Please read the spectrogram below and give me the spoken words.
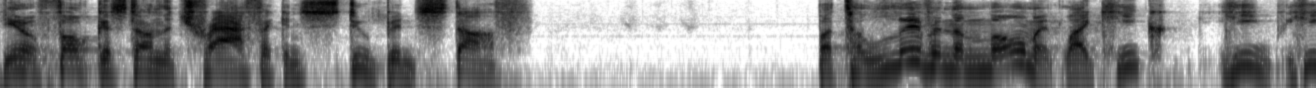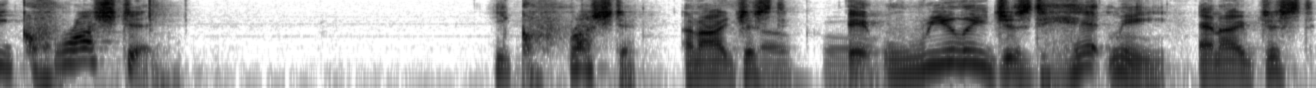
you know, focused on the traffic and stupid stuff. But to live in the moment, like he he he crushed it. He crushed it. And I just it really just hit me. And I just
